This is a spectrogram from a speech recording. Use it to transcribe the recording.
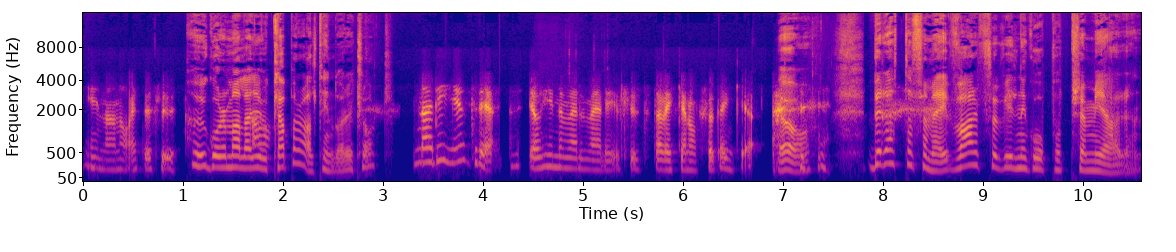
innan året är slut. Hur går det med alla julklappar och allting då? Är det klart? Nej, det är ju inte det. Jag hinner väl med det i slutet av veckan också, tänker jag. Ja. Berätta för mig, varför vill ni gå på premiären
